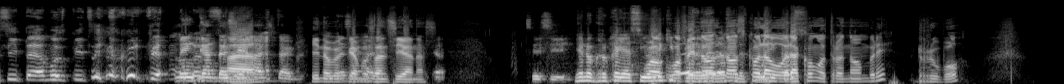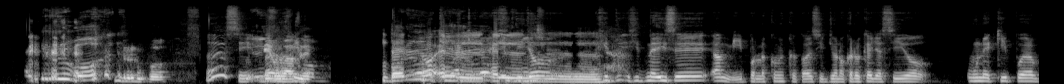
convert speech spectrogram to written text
sí te damos pizza y no golpeamos. Me encanta ese Ah, hashtag. Y no golpeamos ancianas. Sí, sí. Yo no creo que haya sido un Gua- equipo Guafe de no- nos colabora con otro nombre, Rubo. Rubo. Rumbo. Ah, sí. De hecho, el, Y yo- el- Hit, Hit me dice a mí, por lo que acabo de decir, yo no creo que haya sido un equipo de,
